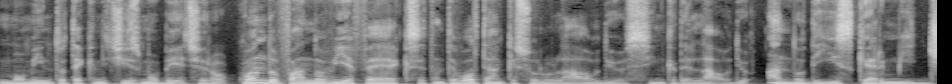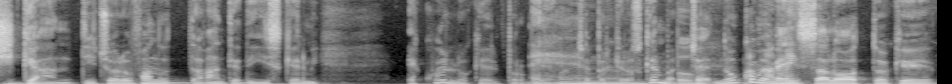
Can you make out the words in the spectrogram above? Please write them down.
momento tecnicismo becero, quando fanno VFX, tante volte anche solo l'audio, il sync dell'audio, hanno degli schermi giganti, cioè lo fanno davanti a degli schermi è quello che è il problema, eh, cioè perché lo schermo, boh. cioè non come me in salotto che...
